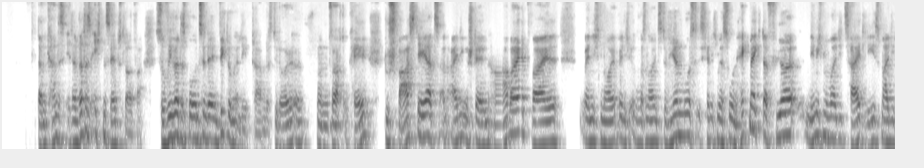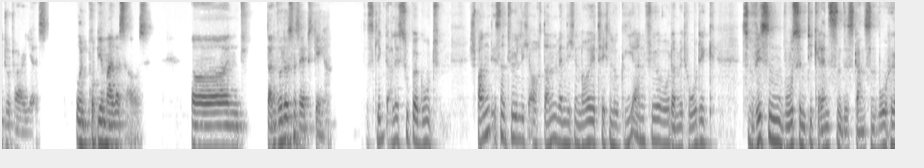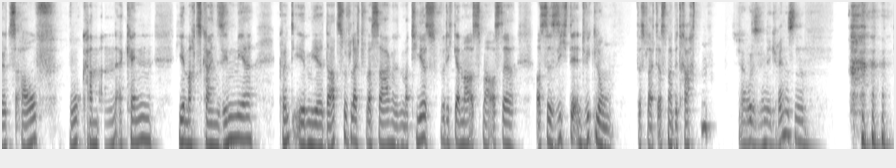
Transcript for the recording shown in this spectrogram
Dann kann das, dann wird das echt ein Selbstläufer. So wie wir das bei uns in der Entwicklung erlebt haben, dass die Leute, man sagt, okay, du sparst dir jetzt an einigen Stellen Arbeit, weil wenn ich neu, wenn ich irgendwas neu installieren muss, ist ja nicht mehr so ein Hackmack. Dafür nehme ich mir mal die Zeit, lese mal die Tutorials und probiere mal was aus. Und dann würde es ein Selbstgänger. Das klingt alles super gut. Spannend ist natürlich auch dann, wenn ich eine neue Technologie einführe oder Methodik, zu wissen, wo sind die Grenzen des Ganzen, wo hört es auf, wo kann man erkennen, hier macht es keinen Sinn mehr. Könnt ihr mir dazu vielleicht was sagen? Matthias, würde ich gerne mal aus, mal aus, der, aus der Sicht der Entwicklung das vielleicht erstmal betrachten. Ja, wo sind die Grenzen?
